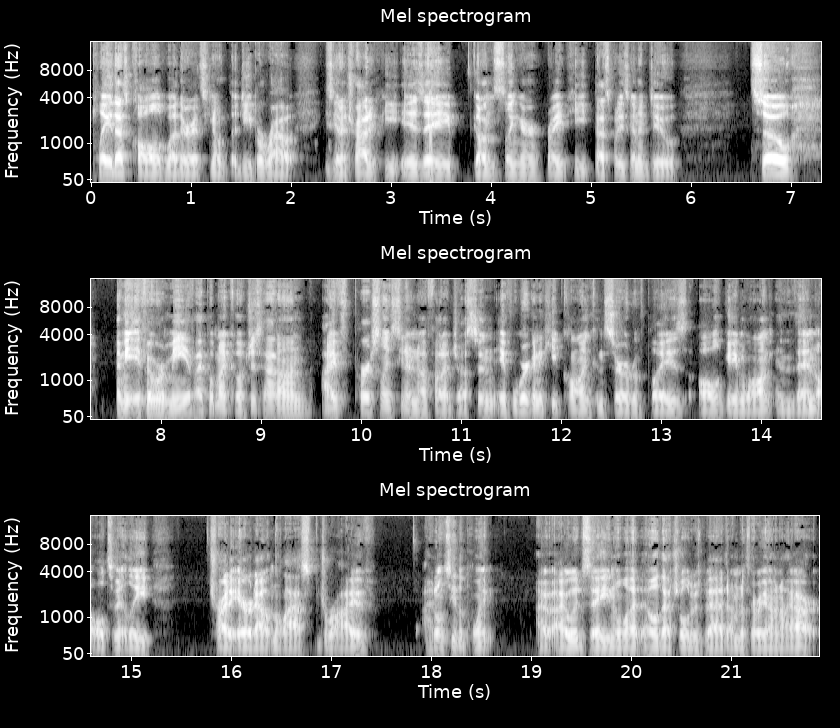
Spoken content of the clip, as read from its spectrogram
play that's called whether it's you know a deeper route. He's going to try to he is a gunslinger, right? He that's what he's going to do. So I mean, if it were me, if I put my coach's hat on, I've personally seen enough out of Justin. If we're going to keep calling conservative plays all game long and then ultimately try to air it out in the last drive, I don't see the point. I, I would say, you know what? Oh, that shoulder's bad. I'm going to throw you on IR.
